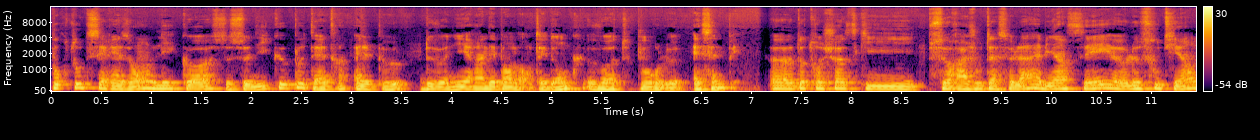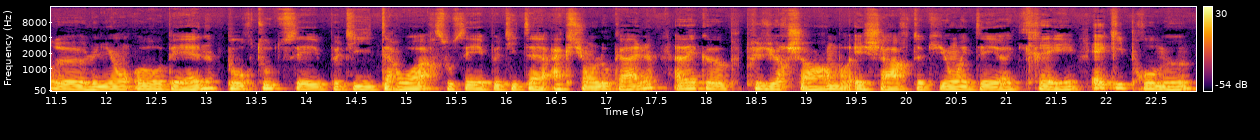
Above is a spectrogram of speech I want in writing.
pour toutes ces raisons, l'Écosse se dit que peut-être elle peut devenir indépendante et donc vote pour le SNP. Euh, d'autres choses qui se rajoutent à cela, eh bien, c'est euh, le soutien de l'Union européenne pour toutes ces petits terroirs, sous ces petites euh, actions locales, avec plusieurs chambres et chartes qui ont été créées et qui promeut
